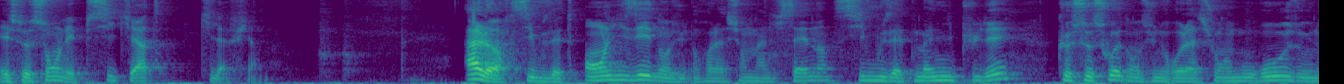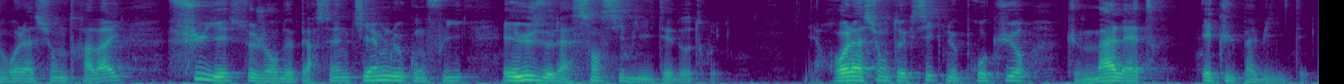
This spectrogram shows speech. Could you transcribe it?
Et ce sont les psychiatres qui l'affirment. Alors, si vous êtes enlisé dans une relation malsaine, si vous êtes manipulé, que ce soit dans une relation amoureuse ou une relation de travail, fuyez ce genre de personnes qui aiment le conflit et usent de la sensibilité d'autrui. Les relations toxiques ne procurent que mal-être et culpabilité.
